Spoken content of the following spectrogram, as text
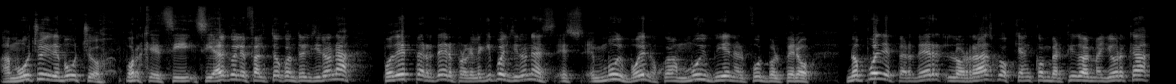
A mucho y de mucho, porque si, si algo le faltó contra el Girona, podés perder, porque el equipo del Girona es, muy bueno, juega muy bien al fútbol, pero no puede perder los rasgos que han convertido al Mallorca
